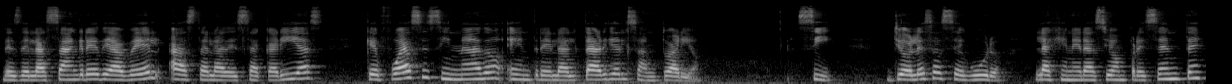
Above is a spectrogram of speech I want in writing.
desde la sangre de Abel hasta la de Zacarías, que fue asesinado entre el altar y el santuario. Sí, yo les aseguro, la generación presente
